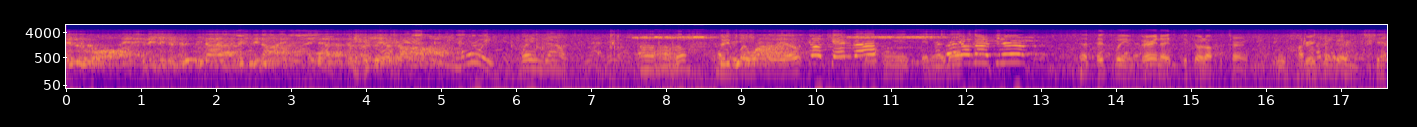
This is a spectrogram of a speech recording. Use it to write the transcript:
into the wall and finishing at 59 69 and that's unofficially a top line. Moly! Weighing down. Oh. 30.1 on the way out. Go Canada! Go, Matthew! Yeah, tight splitting. Very nice kick out off the turn. Great kick out. shit.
